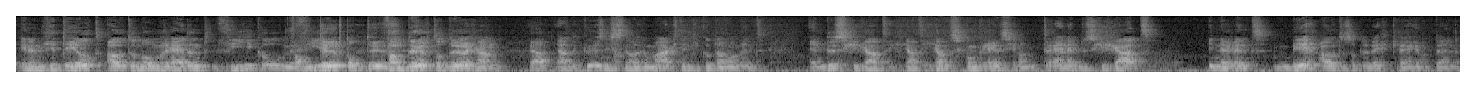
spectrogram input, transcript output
in een gedeeld autonoom rijdend vehicle met Van vier- deur tot deur. van deur tot deur gaan. Ja. Ja, de keuze is snel gemaakt, denk ik, op dat moment. En dus je gaat, je gaat gigantische concurrentie van de trein hebben. Dus je gaat inherent meer auto's op de weg krijgen op het einde.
